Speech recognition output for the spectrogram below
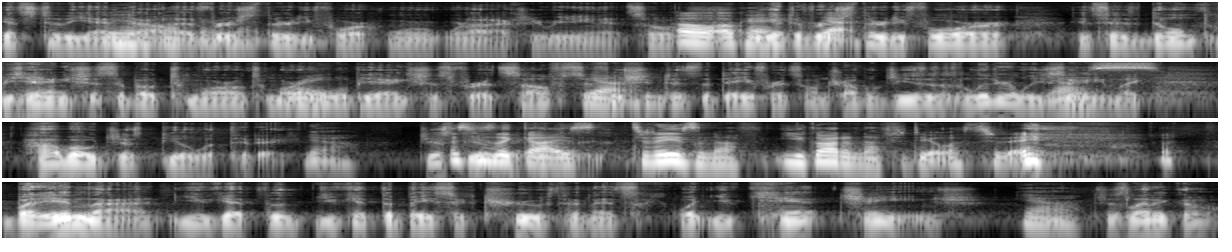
gets to the end down at verse yet. 34. We're, we're not actually reading it, so Oh, okay. You get to verse Yeah. 34. It says, "Don't be anxious about tomorrow. Tomorrow Right. will be anxious for itself. Yeah. Sufficient is the day for its own trouble." Jesus is literally saying, like, "How about just deal with today?" Yeah. Just deal he's like, guys, day." today's enough. You got enough to deal with today. But in that, you get the you get the basic truth, and it's what you can't change. yeah. Just let it go.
